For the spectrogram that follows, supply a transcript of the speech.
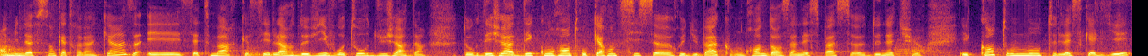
en 1995. Et cette marque, c'est l'art de vivre autour du jardin. Donc déjà, dès qu'on rentre au 46 euh, rue du Bac, on rentre dans un espace euh, de nature. Et quand on monte l'escalier,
